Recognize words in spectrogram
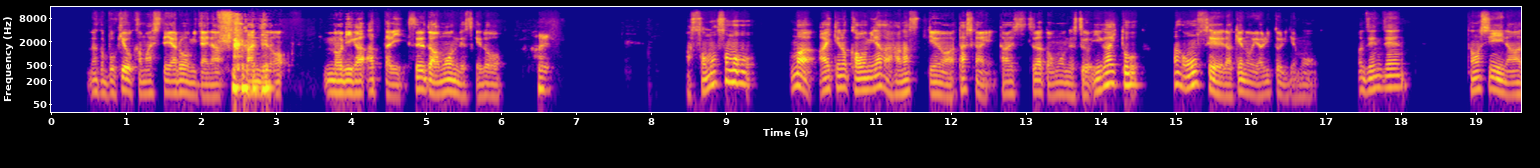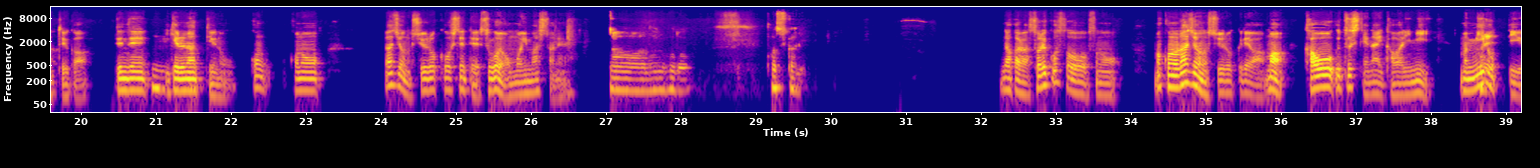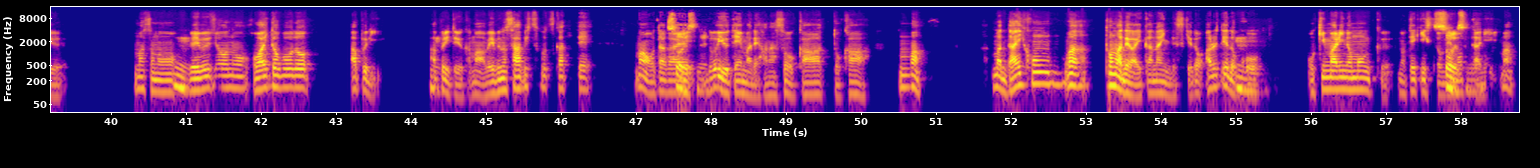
なんかボケをかましてやろうみたいな感じの ノリがあったりするとは思うんですけど、はい。まあ、そもそも、まあ相手の顔を見ながら話すっていうのは確かに大切だと思うんですけど、意外となんか音声だけのやりとりでも、まあ全然楽しいなというか、全然いけるなっていうのを、こんこのラジオの収録をしててすごい思いましたね。ああ、なるほど。確かに。だからそれこそ、その、まあ、このラジオの収録では、まあ顔を映してない代わりに、まあ、ミロっていう、まあその、うんウェブ上のホワイトボードアプリ、うんアプリというか、まあ、ウェブのサービスを使って、まあ、お互いどういうテーマで話そうかとか、まあ、まあ、台本はとまではいかないんですけど、ある程度こう、うんお決まりの文句のテキストをメモったり、まあ、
